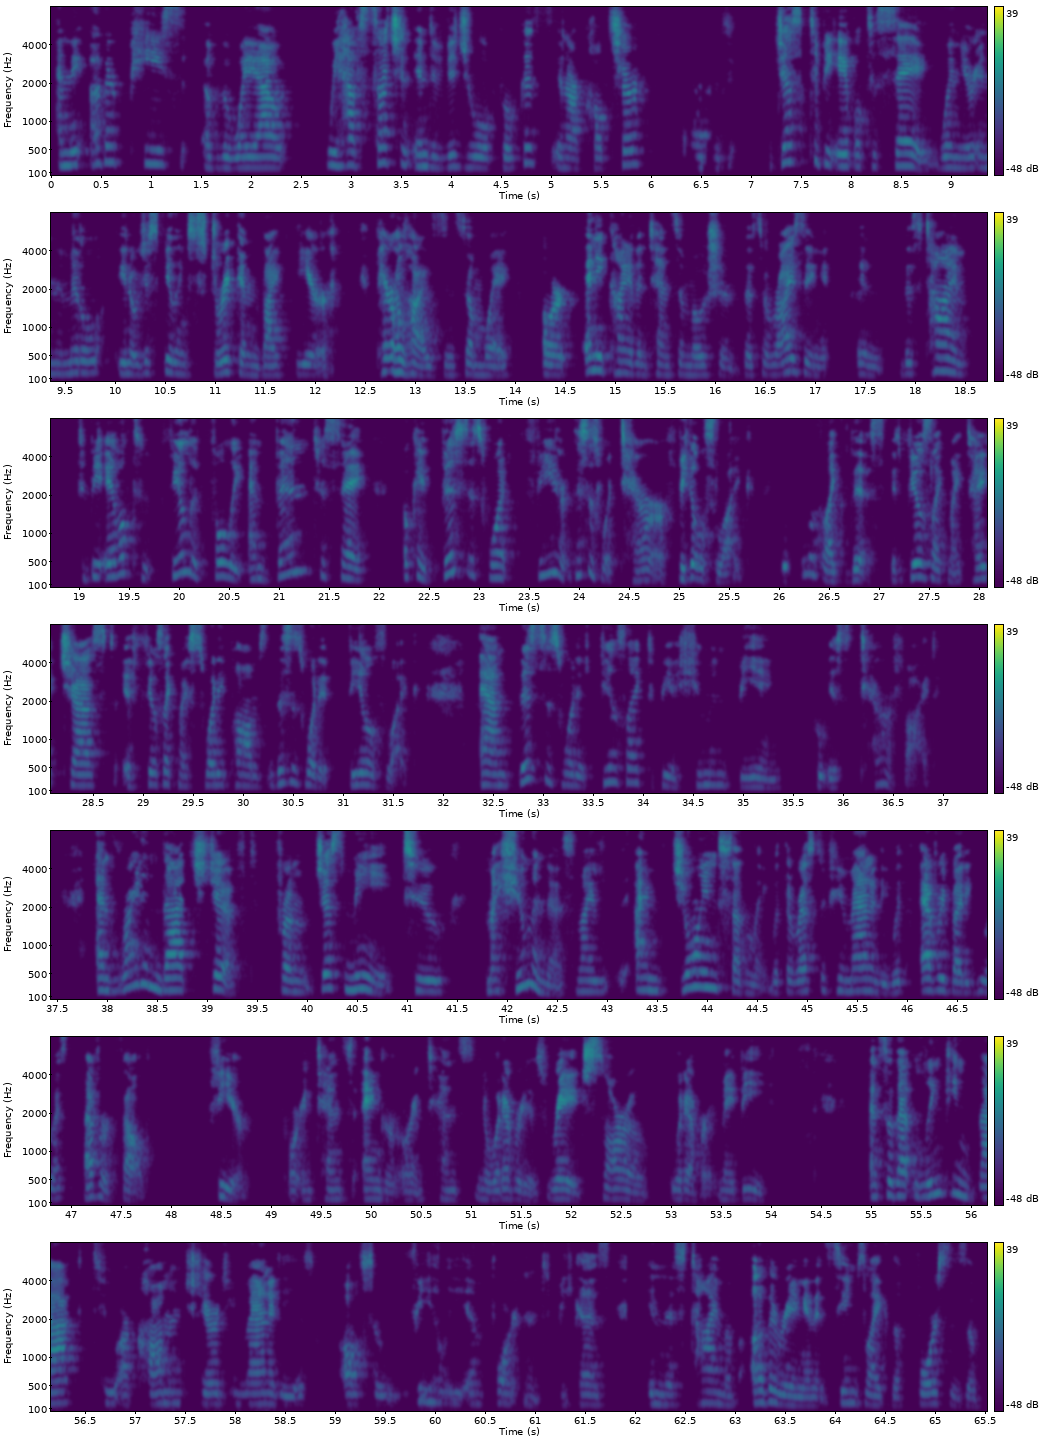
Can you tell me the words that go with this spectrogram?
And the other piece of the way out, we have such an individual focus in our culture. And just to be able to say when you're in the middle, you know, just feeling stricken by fear, paralyzed in some way, or any kind of intense emotion that's arising in this time, to be able to feel it fully and then to say, okay, this is what fear, this is what terror feels like. It feels like this. It feels like my tight chest. It feels like my sweaty palms. This is what it feels like. And this is what it feels like to be a human being who is terrified. And right in that shift from just me to my humanness, my I'm joined suddenly with the rest of humanity, with everybody who has ever felt fear or intense anger or intense, you know, whatever it is, rage, sorrow, whatever it may be. And so that linking back to our common shared humanity is also really important because in this time of othering, and it seems like the forces of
